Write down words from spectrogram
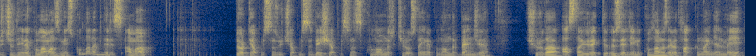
Richard'ı yine kullanmaz mıyız? Kullanabiliriz ama e, 4 yapmışsınız, 3 yapmışsınız, 5 yapmışsınız. Kullanılır. Kiros'ta yine kullanılır bence. Şurada aslan yürekli özelliğini kullanırız. Evet hakkından gelmeyi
